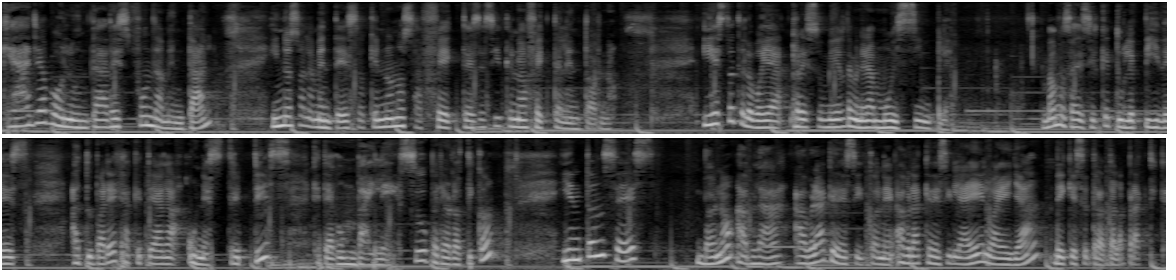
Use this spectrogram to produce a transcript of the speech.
que haya voluntad es fundamental y no solamente eso, que no nos afecte, es decir, que no afecte el entorno. Y esto te lo voy a resumir de manera muy simple. Vamos a decir que tú le pides a tu pareja que te haga un striptease, que te haga un baile súper erótico. Y entonces bueno, habrá, que habrá que decirle a él o a ella de qué se trata la práctica.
